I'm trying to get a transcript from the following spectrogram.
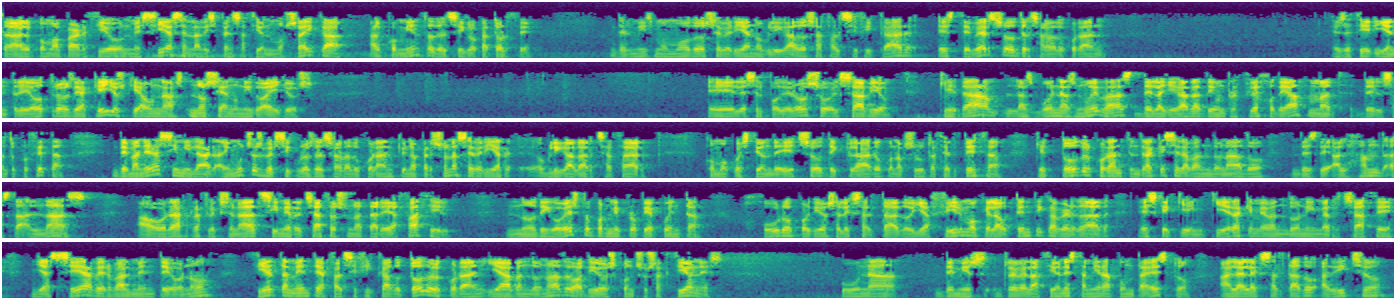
tal como apareció un Mesías en la dispensación mosaica al comienzo del siglo XIV. Del mismo modo se verían obligados a falsificar este verso del Sagrado Corán. Es decir, y entre otros de aquellos que aún no se han unido a ellos. Él es el poderoso, el sabio, que da las buenas nuevas de la llegada de un reflejo de Ahmad, del santo profeta. De manera similar, hay muchos versículos del Sagrado Corán que una persona se vería obligada a rechazar. Como cuestión de hecho, declaro con absoluta certeza que todo el Corán tendrá que ser abandonado desde Al-Hamd hasta Al-Nas. Ahora reflexionad si mi rechazo es una tarea fácil. No digo esto por mi propia cuenta, Juro por Dios el exaltado y afirmo que la auténtica verdad es que quien quiera que me abandone y me rechace, ya sea verbalmente o no, ciertamente ha falsificado todo el Corán y ha abandonado a Dios con sus acciones. Una de mis revelaciones también apunta a esto. Alá el exaltado ha dicho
